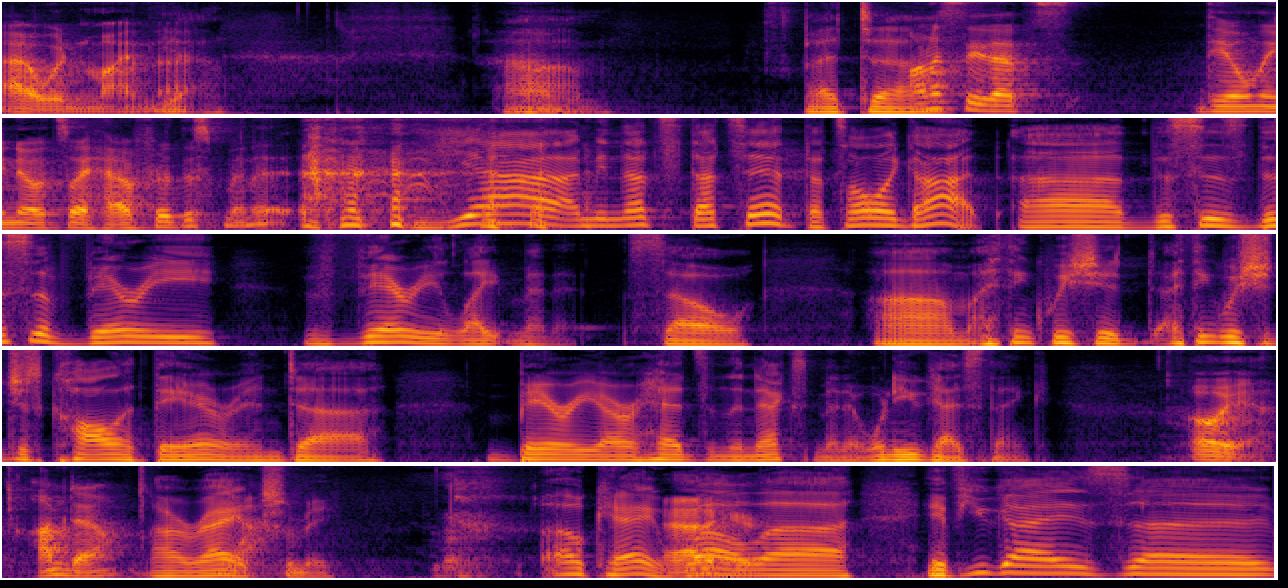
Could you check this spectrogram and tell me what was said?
I wouldn't mind that. yeah. Um, but uh, Honestly, that's the only notes I have for this minute. yeah, I mean that's that's it. That's all I got. Uh, this is this is a very very light minute. So um, I think we should I think we should just call it there and uh, bury our heads in the next minute. What do you guys think? Oh yeah. I'm down. All right. Works for me. Okay, well, uh, if you guys uh,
